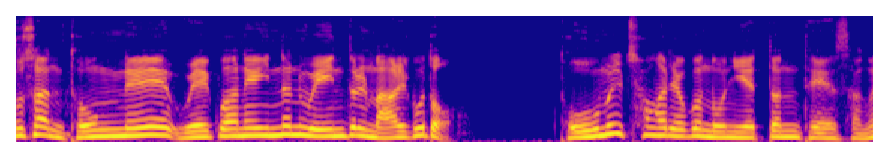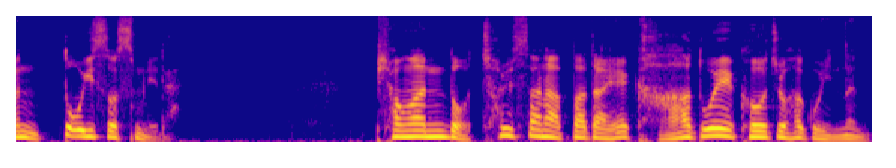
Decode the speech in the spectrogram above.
부산 동네 외관에 있는 외인들 말고도 도움을 청하려고 논의했던 대상은 또 있었습니다. 평안도 철산 앞바다의 가도에 거주하고 있는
